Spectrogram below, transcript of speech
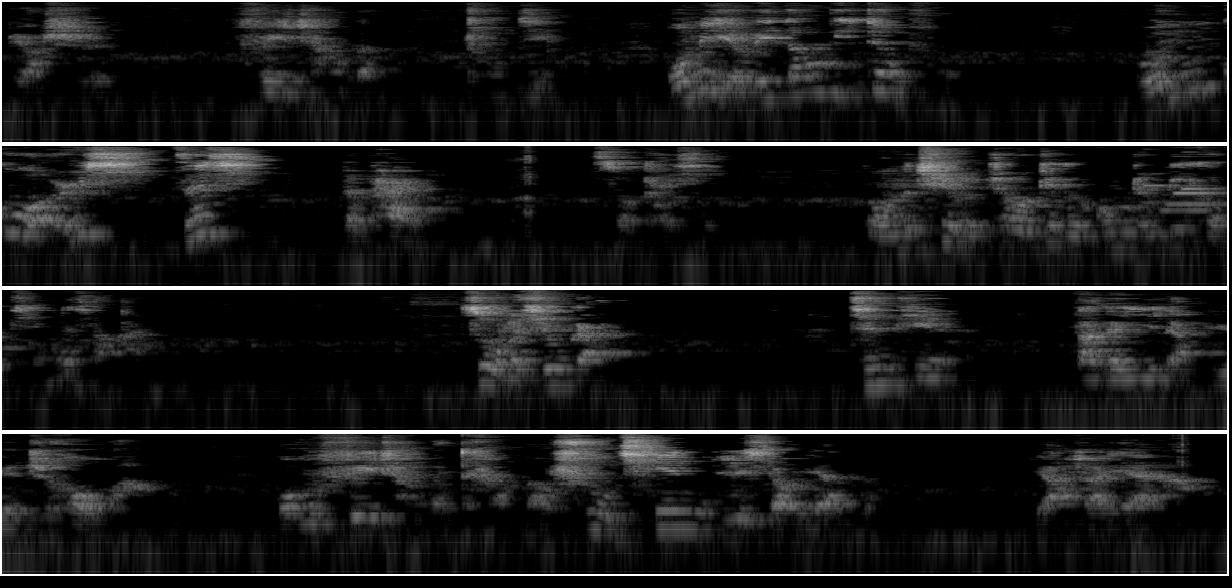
表示非常的，我们也为当地政府。闻过而喜则喜的态度所开心。我们去了之后，这个工程立刻停了下来，做了修改。今天大概一两个月之后吧，我们非常的看到数千只小燕子，雅沙燕啊，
